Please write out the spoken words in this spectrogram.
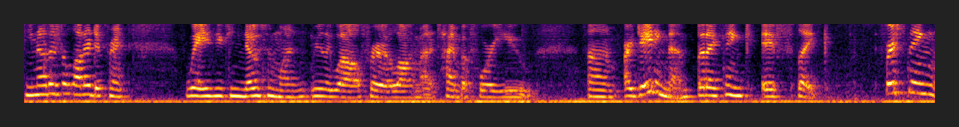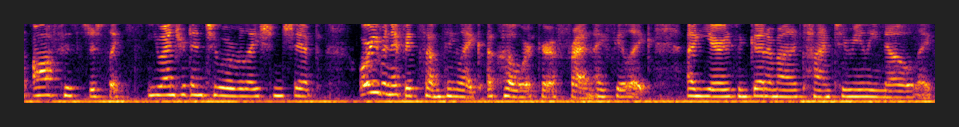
You know, there's a lot of different ways you can know someone really well for a long amount of time before you um, are dating them. But I think if like first thing off is just like you entered into a relationship or even if it's something like a coworker, a friend, I feel like a year is a good amount of time to really know like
